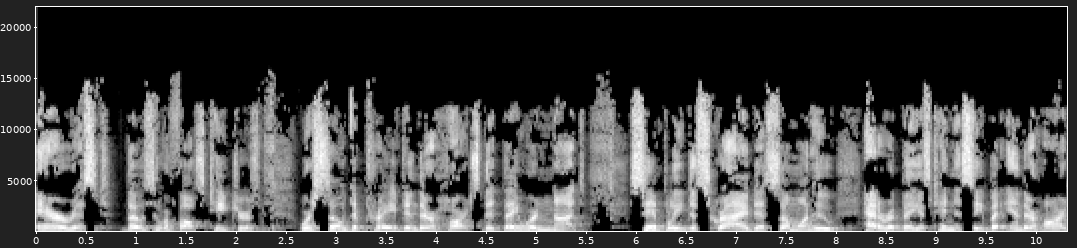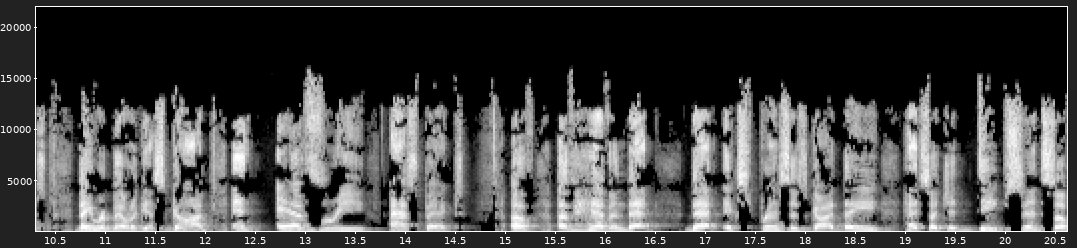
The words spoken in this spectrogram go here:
errorists, those who were false teachers, were so depraved in their hearts that they were not simply described as someone who had a rebellious tendency, but in their hearts they rebelled against God and every aspect of, of heaven that that expresses God. They had such a deep sense of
